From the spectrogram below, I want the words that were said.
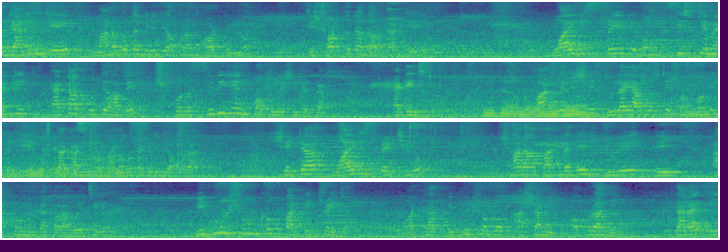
আপনারা জানেন যে মানবতা বিরোধী অপরাধ হওয়ার জন্য যে শর্তটা দরকার যে ওয়াইড স্প্রেড এবং সিস্টেম্যাটিক অ্যাটাক হতে হবে কোনো সিভিলিয়ান পপুলেশনের ব্যাপার অ্যাগেনস্টে বাংলাদেশে জুলাই আগস্টে সংঘটিত যে হত্যাকাণ্ড, মানবতা বিরোধী অপরাধ, সেটা ওয়াইড স্প্রেড ছিল। সারা বাংলাদেশ জুড়ে এই আক্রমণটা করা হয়েছিল। বিপুল সংখ্যক পারপিট্রেটার অর্থাৎ বিপুল সংখ্যক আসামি, অপরাধী তারা এই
